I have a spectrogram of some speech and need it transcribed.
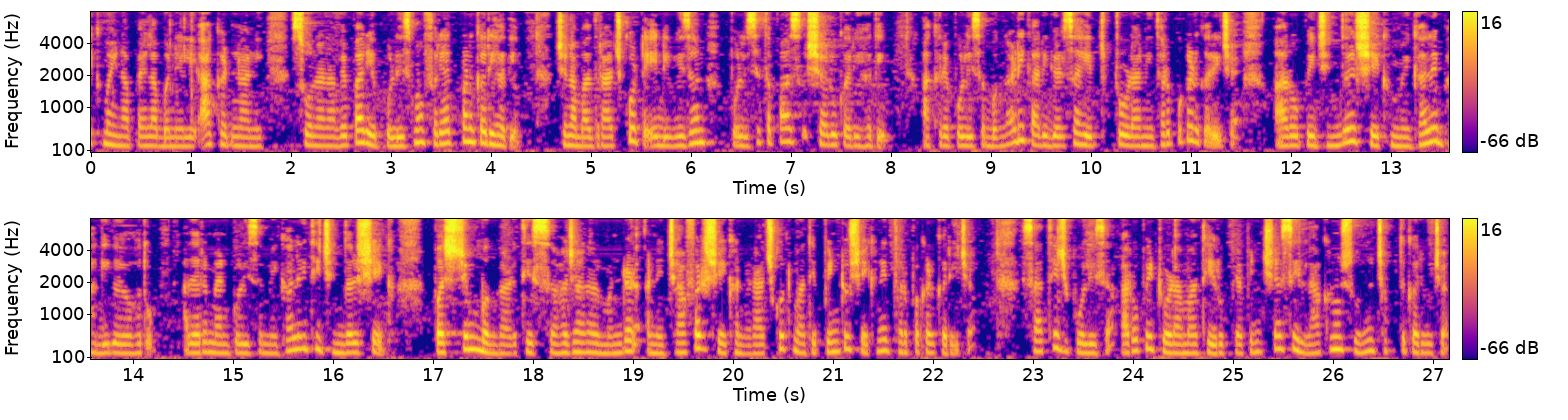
એક મહિના પહેલા બનેલી આ ઘટનાની સોનાના વેપારીએ પોલીસમાં ફરિયાદ પણ કરી હતી, જેના બાદ રાજકોટ એ ડિવિઝન પોલીસે તપાસ શરૂ કરી હતી. આખરે પોલીસે બંગાળી કારીગર સહિત ટોળાની ધરપકડ કરી છે. આરોપી જિંદલ શેખ મેઘાલય ભાગી ગયો હતો. આ દરમિયાન પોલીસે મેઘાલયથી જિંદલ શેખ, પશ્ચિમ બંગાળથી સહજાનલ મંડળ અને જાફર શેખ અને રાજકોટમાંથી પિન્ટુ શેખની ધરપકડ કરી છે. સાથે જ પોલીસે આરોપી ટોળામાંથી રૂપિયા પંચ્યાસી લાખનું સોનું જપ્ત કર્યું છે.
